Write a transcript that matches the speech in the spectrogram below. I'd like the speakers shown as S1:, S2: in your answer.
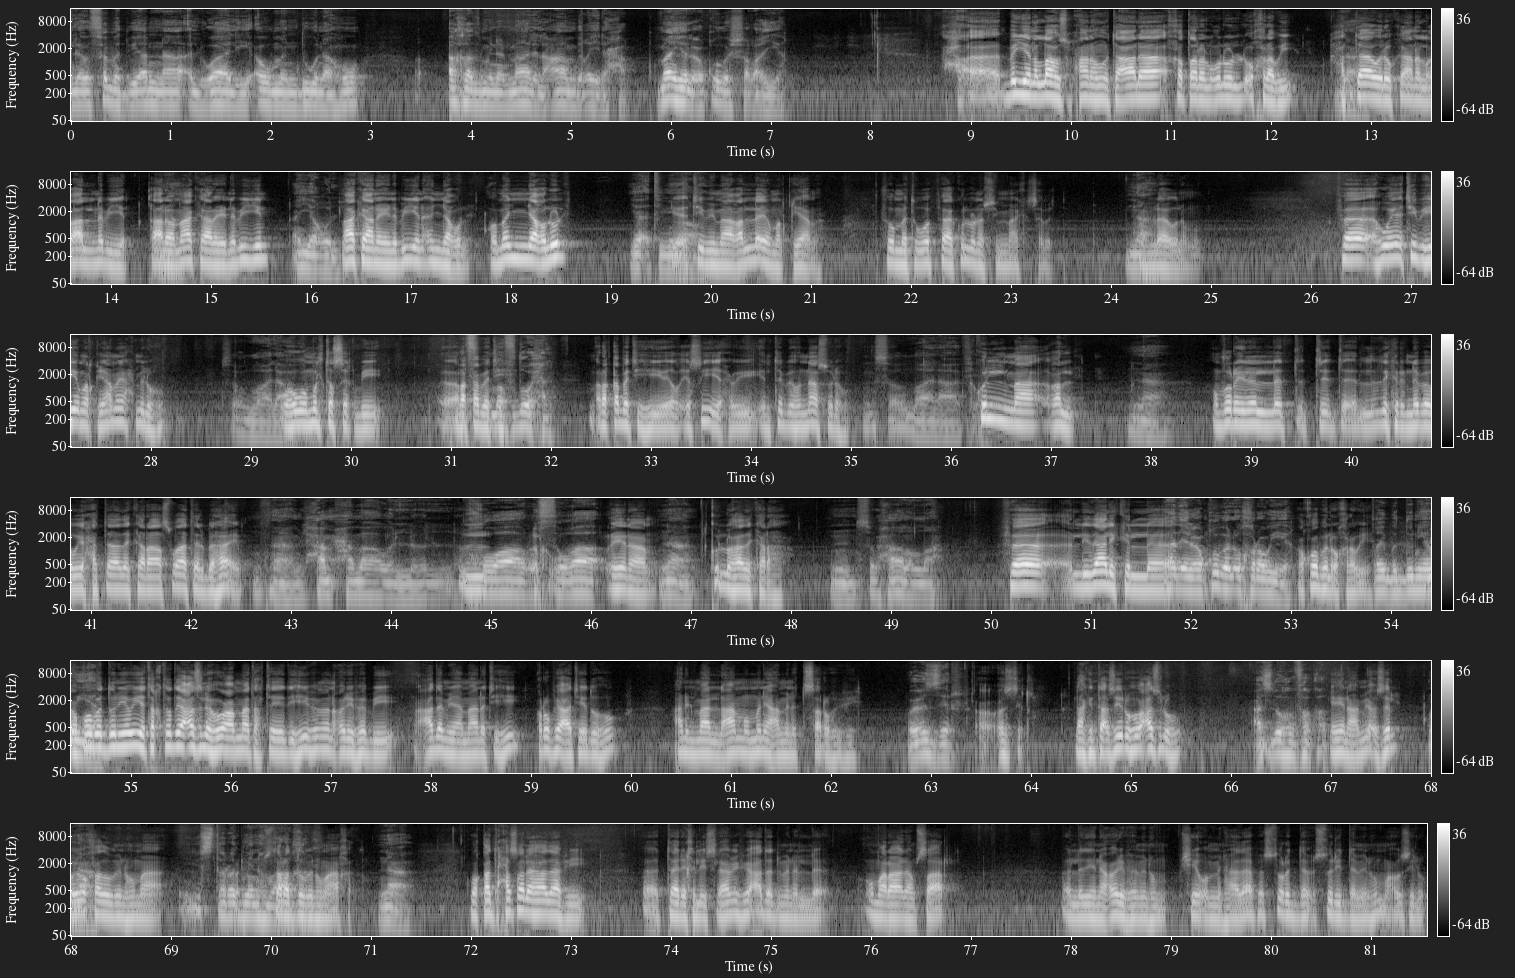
S1: لو ثبت بأن الوالي أو من دونه أخذ من المال العام بغير حق ما هي العقوبة الشرعية؟
S2: بين الله سبحانه وتعالى خطر الغلول الأخروي حتى نعم. ولو كان الغال نبيا قال نعم. وما كان لنبي أن
S1: يغل
S2: ما كان لنبي أن يغل ومن يغلل
S1: يأتي بما,
S2: يأتي بما غل يوم القيامة ثم توفى كل نفس ما كسبت نعم لا يظلمون فهو يأتي به يوم القيامة يحمله الله وهو ملتصق برقبته.
S1: مفضوحا.
S2: رقبته يصيح وينتبه الناس له.
S1: نسأل الله العافية.
S2: كل ما غل.
S1: نعم.
S2: انظر إلى الذكر النبوي حتى ذكر أصوات البهائم.
S1: نعم الحمحمة والخوار والثغاء
S2: اي نعم.
S1: نعم.
S2: كلها ذكرها.
S1: سبحان الله.
S2: فلذلك
S1: هذه العقوبة الأخروية.
S2: العقوبة الأخروية.
S1: طيب الدنيوية.
S2: العقوبة الدنيوية تقتضي عزله عما تحت يده فمن عرف بعدم أمانته رفعت يده عن المال العام ومنع من التصرف فيه.
S1: وعزر
S2: عزر. لكن تعزيره عزله.
S1: عزله فقط.
S2: اي نعم يعزل ويؤخذ
S1: نعم.
S2: منه ما
S1: يسترد منه
S2: يسترد منه ما أخذ
S1: نعم.
S2: وقد حصل هذا في التاريخ الإسلامي في عدد من الأمراء الأمصار. الذين عرف منهم شيء من هذا فاسترد استرد منهم وعزلوا.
